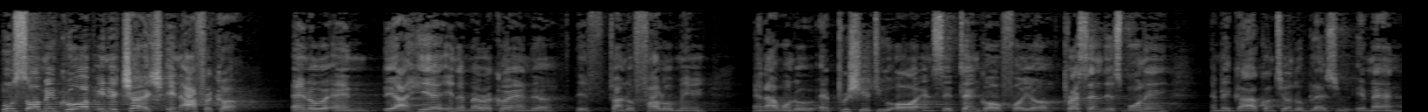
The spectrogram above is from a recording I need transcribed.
who saw me grow up in a church in Africa. And, uh, and they are here in America and uh, they're trying to follow me. And I want to appreciate you all and say thank God for your presence this morning. And may God continue to bless you. Amen.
